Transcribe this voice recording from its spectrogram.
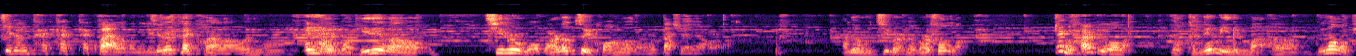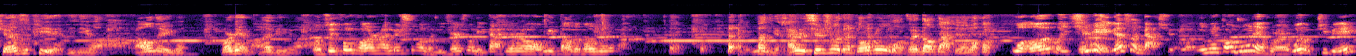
阶段太太太快了吧？你这阶段太快了，我 我提提吧。其实我玩的最狂热的时候，大学那会儿了，那就基本上就玩疯了。那你还是比我晚。我肯定比你们晚。嗯。你想我 PSP 也比你晚，然后那个玩电脑也比你晚。我最疯狂的时候还没说呢，你先说你大学时候，我给你倒倒高中。那你还是先说你高中，我再到大学吧。我我我其实也应该算大学了，因为高中那会儿我有 GBA。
